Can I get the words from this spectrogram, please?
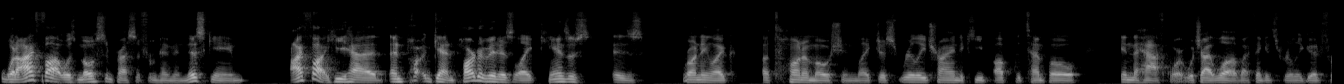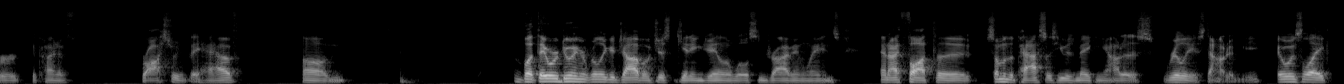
what I thought was most impressive from him in this game, I thought he had, and par- again, part of it is like Kansas is running like a ton of motion, like just really trying to keep up the tempo in the half court, which I love. I think it's really good for the kind of roster that they have. Um, but they were doing a really good job of just getting Jalen Wilson driving lanes. And I thought the some of the passes he was making out of this really astounded me. It was like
